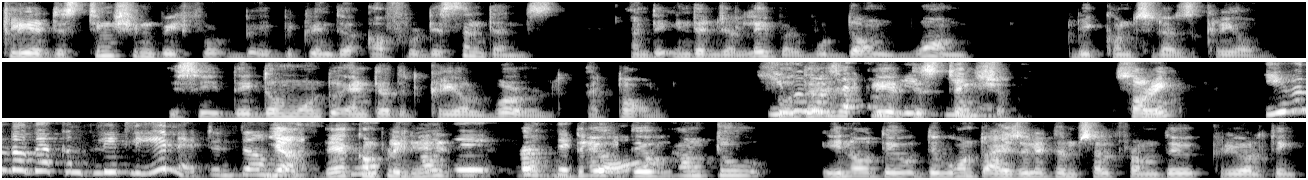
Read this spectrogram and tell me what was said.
clear distinction before, between the Afro descendants and the indentured labor who don't want to be considered as Creole. You see, they don't want to enter the Creole world at all. So Even there is a clear distinction. Sorry? even though they're completely in it in terms yeah, of they're completely in it. They, they, they, want to, you know, they, they want to isolate themselves from the Creole thing.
